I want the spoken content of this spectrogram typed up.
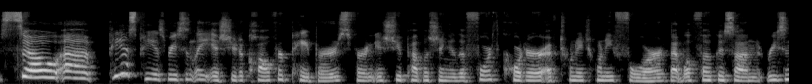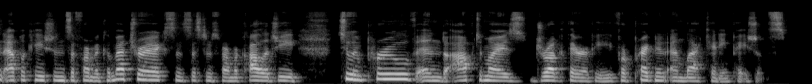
So, uh, PSP has recently issued a call for papers for an issue publishing in the fourth quarter of 2024 that will focus on recent applications of pharmacometrics and systems pharmacology to improve and optimize drug therapy for pregnant and lactating patients.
